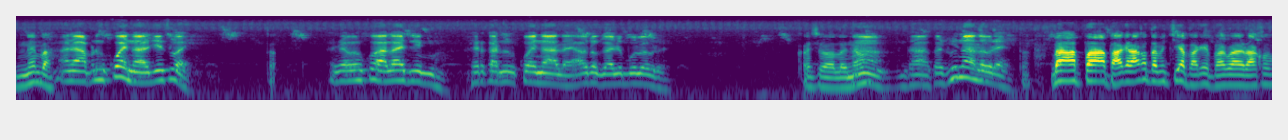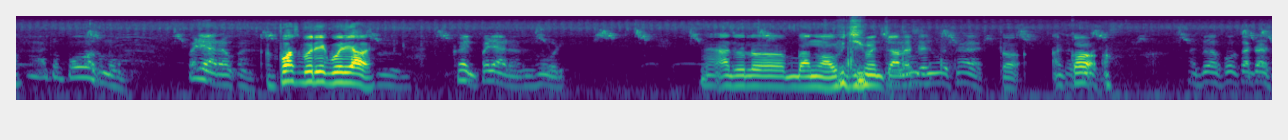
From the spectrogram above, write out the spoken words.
ને બા? અને આપણને કોઈ ના જીતવાય. એટલે કોઈ હાલાય જ નહીં. સરકારનું કોઈ ના હાલાય આવ તો ગાડી બોલાવડે. કશું હાલો ના? હા કશું ના દવરાય તો બા ભાગ રાખો તમે ચિયા ભાગે ભાગ ભાગ રાખો. આ તો પોસમાં પડ્યા રહો પણ. પોસ બોરી એક બોરી આવે. ખાઈને પડ્યા રહો ને આ જોલો બાનું આવું જીવન ચાલે છે. તો કો જો કોઈ કદાચ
